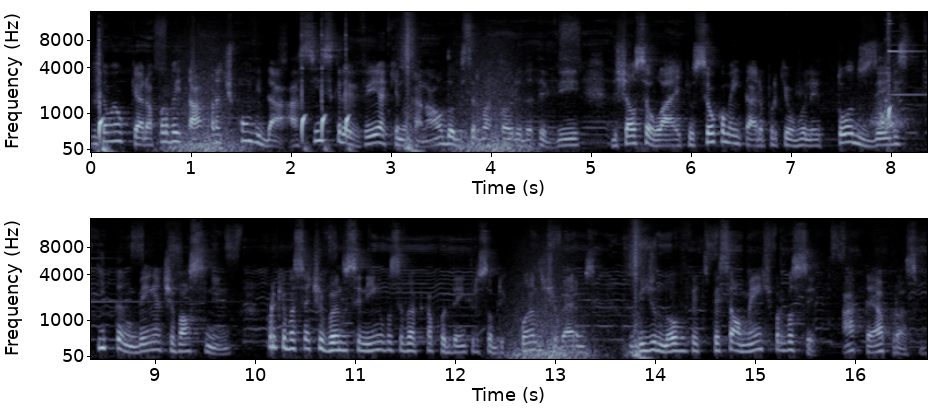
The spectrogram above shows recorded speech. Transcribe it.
Então eu quero aproveitar para te convidar a se inscrever aqui no canal do Observatório da TV, deixar o seu like, o seu comentário, porque eu vou ler todos eles e também ativar o sininho porque você ativando o sininho você vai ficar por dentro sobre quando tivermos um vídeo novo feito especialmente para você. Até a próxima!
